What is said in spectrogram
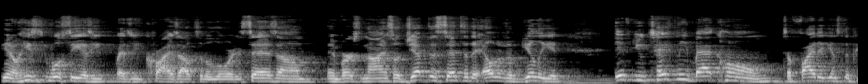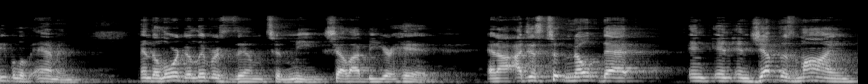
you know, he's, we'll see as he, as he cries out to the Lord. It says, um, in verse nine, so Jephthah said to the elders of Gilead, if you take me back home to fight against the people of Ammon, and the Lord delivers them to me, shall I be your head? And I, I just took note that in, in, in Jephthah's mind,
